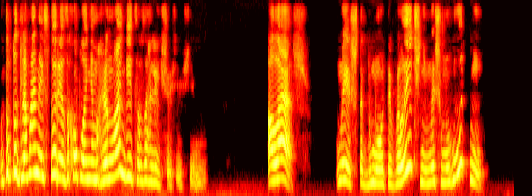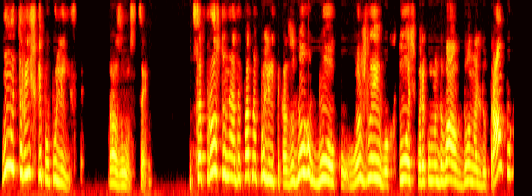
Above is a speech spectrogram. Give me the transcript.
Ну, Тобто для мене історія з захопленням Гренландії це взагалі щось іще. Але ж ми ж, так би мовити, величні, ми ж могутні, ну ми трішки популісти разом з цим. Це просто неадекватна політика. З одного боку, можливо, хтось порекомендував Дональду Трампу,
